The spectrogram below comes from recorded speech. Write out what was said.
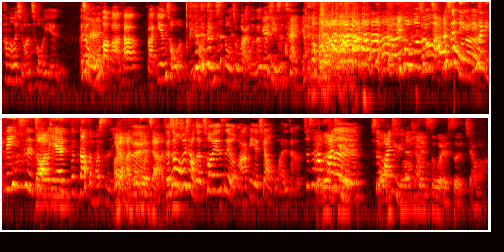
他们会喜欢抽烟，而且我无法把它把烟从我鼻孔跟弄出来，我那个你是菜鸟。抽烟不知道怎么使用，好像蛮多都会这样。可是我不晓得抽烟是有麻痹的效果还是怎样。就是他欢愉，是欢愉的效果。抽烟是为了社交啊。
